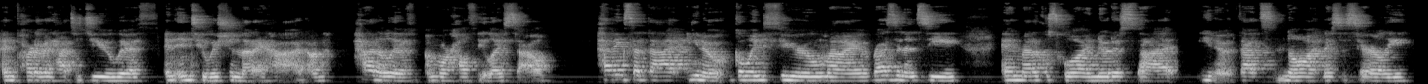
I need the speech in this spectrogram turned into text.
and part of it had to do with an intuition that I had on how to live a more healthy lifestyle. Having said that, you know, going through my residency and medical school, I noticed that, you know, that's not necessarily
